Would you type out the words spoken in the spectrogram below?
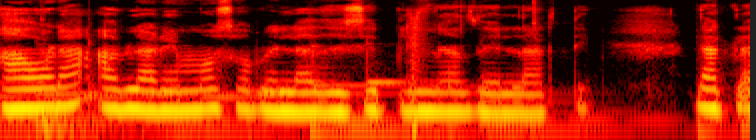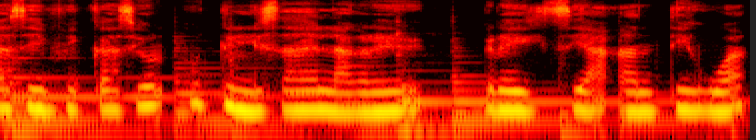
Ahora hablaremos sobre las disciplinas del arte. La clasificación utilizada en la Grecia antigua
